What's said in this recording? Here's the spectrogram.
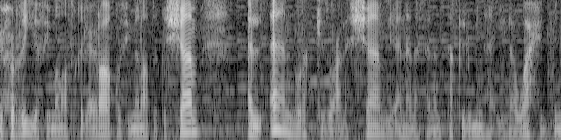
بحرية في مناطق العراق وفي مناطق الشام. الآن نركز على الشام لأننا سننتقل منها إلى واحد من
